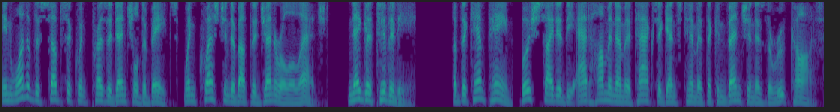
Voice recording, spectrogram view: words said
In one of the subsequent presidential debates, when questioned about the general alleged negativity of the campaign, Bush cited the ad hominem attacks against him at the convention as the root cause.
